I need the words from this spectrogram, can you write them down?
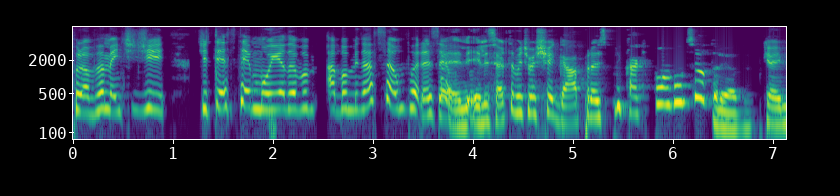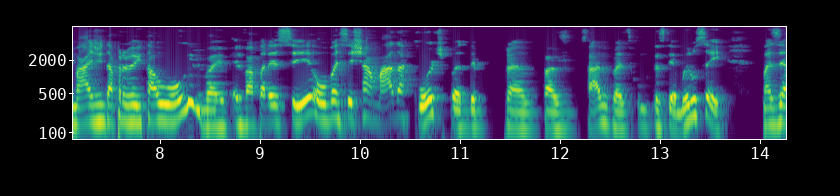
Provavelmente de, de testemunha da abo- abominação, por exemplo. É, ele, ele certamente vai chegar pra explicar que porra aconteceu, tá ligado? Porque a imagem dá pra ver que tá o Wong, ele vai, ele vai aparecer, ou vai ser chamado à corte pra, pra, pra, sabe, pra, como testemunha, não sei. Mas é,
